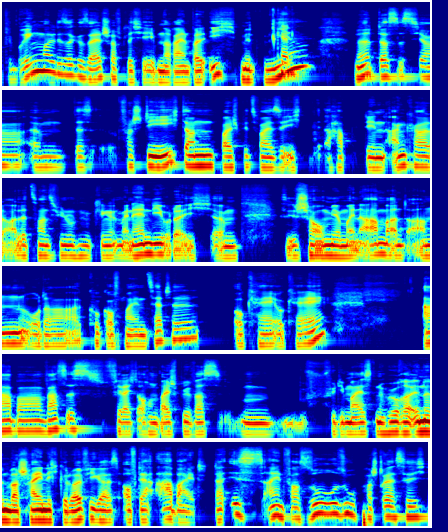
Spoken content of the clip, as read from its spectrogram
Wir bringen mal diese gesellschaftliche Ebene rein, weil ich mit mir, ne, das ist ja, ähm, das verstehe ich dann beispielsweise, ich habe den Anker, alle 20 Minuten klingelt mein Handy oder ich ähm, schaue mir mein Armband an oder gucke auf meinen Zettel. Okay, okay. Aber was ist vielleicht auch ein Beispiel, was hm, für die meisten HörerInnen wahrscheinlich geläufiger ist, auf der Arbeit. Da ist es einfach so super stressig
